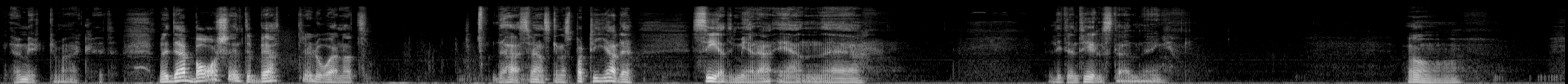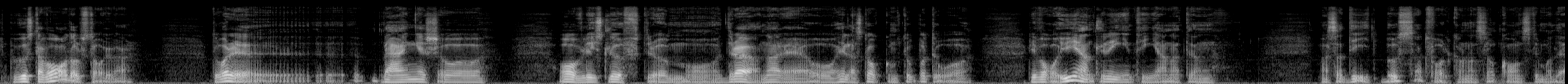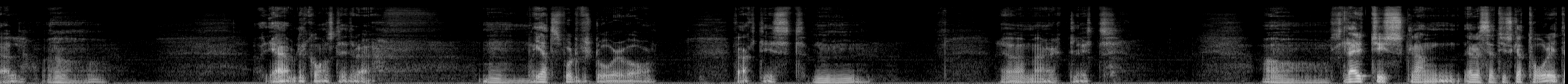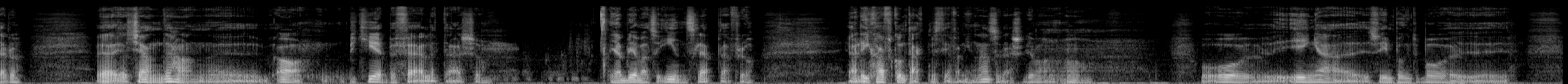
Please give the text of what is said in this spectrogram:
Det är mycket märkligt. Men det där bar sig inte bättre då än att det här Svenskarnas parti hade sedermera en eh, liten tillställning. Ja, på Gustav Adolfs torg va? Då var det eh, bangers och avlyst luftrum och drönare och hela Stockholm stod på tå. Det var ju egentligen ingenting annat än massa ditbussat folk av någon konstig modell. Ja. Jävligt konstigt det där. Mm. Jättesvårt att förstå vad det var. Faktiskt. Mm. Det var märkligt. Ja, så där i Tyskland, eller så tyska torget där. Då, eh, jag kände han, eh, ja, piketbefälet där. Så jag blev alltså insläppt där för att jag hade haft kontakt med Stefan innan så där. Så det var, ja. Och, och inga synpunkter på eh,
